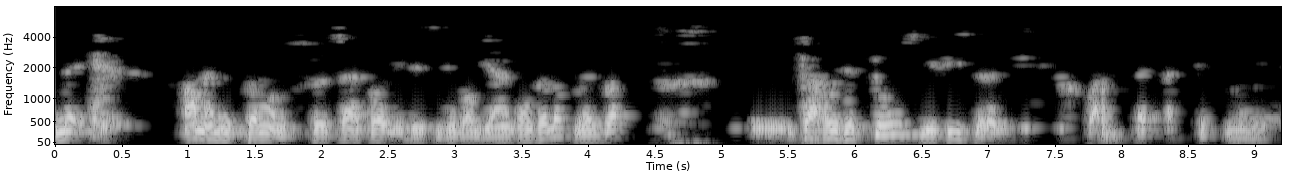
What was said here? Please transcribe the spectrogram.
Mais, en même temps, ce Saint Paul est décidément bien inconsolant, n'est-ce pas? Car vous êtes tous les fils de la vie.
